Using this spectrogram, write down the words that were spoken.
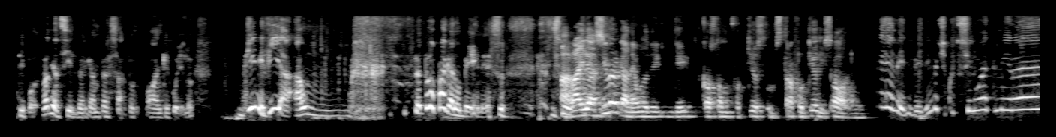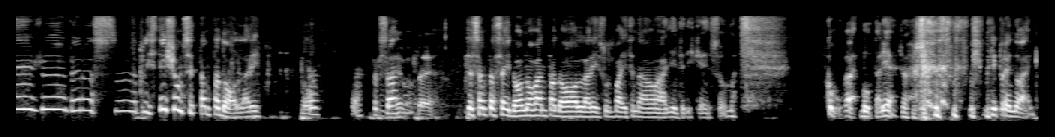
tipo Radiant Silvergun per Saturn, o anche quello, viene via a un... te lo pagano bene. Su, su- Ah, Radiant Silvergun è uno dei, dei costa un, fottio, un strafottio di soldi. Eh, vedi, vedi, invece questo Silhouette Mirage per PlayStation 70 dollari. No? Eh, per Eh, Saturn vabbè. 66 dollari, 90 dollari sul Byte Now, ah, niente di che, insomma. Comunque, eh, buttali, eh. cioè, me li prendo anche.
